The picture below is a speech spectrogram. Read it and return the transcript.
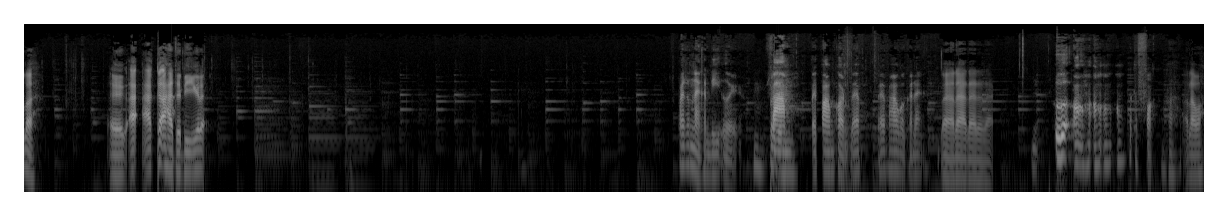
เหรอ เอออะอะก็อาจจะดีก็ได้ ไปตรงไหนกันดีเอ่ยอืมฟาร์มไปฟาร์มก่อนแวบแวบฟาร์มก่อนก็ได้ได้ได้ได้ได้ได้เออเอาเอาเอาเอา what the fuck ฮะอะไรวะ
